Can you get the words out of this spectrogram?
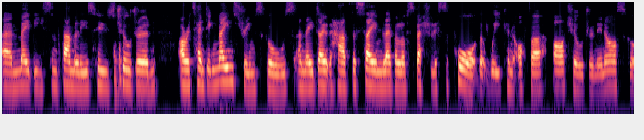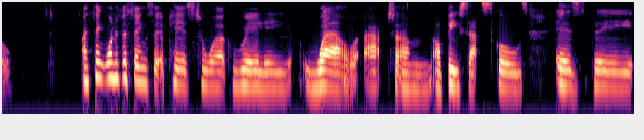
Um, maybe some families whose children are attending mainstream schools and they don't have the same level of specialist support that we can offer our children in our school. I think one of the things that appears to work really well at um, our BSAT schools is the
